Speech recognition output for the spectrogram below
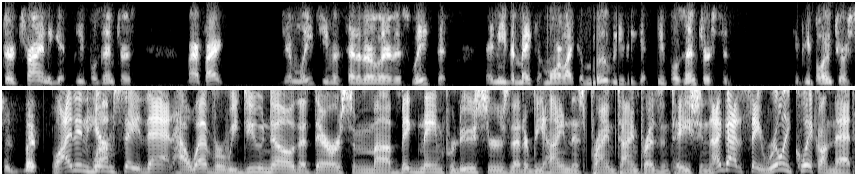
they're trying to get people's interest. Matter of fact, Jim Leach even said it earlier this week that they need to make it more like a movie to get people's interested, get people interested. But Well, I didn't hear Well- him say that. However, we do know that there are some uh, big name producers that are behind this primetime presentation. And I got to say, really quick on that,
